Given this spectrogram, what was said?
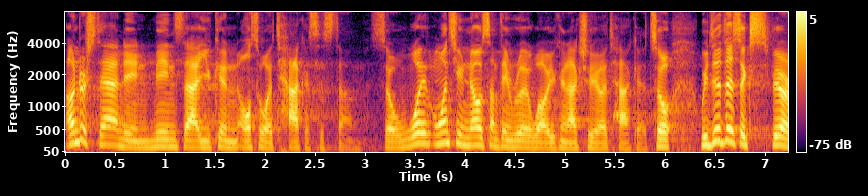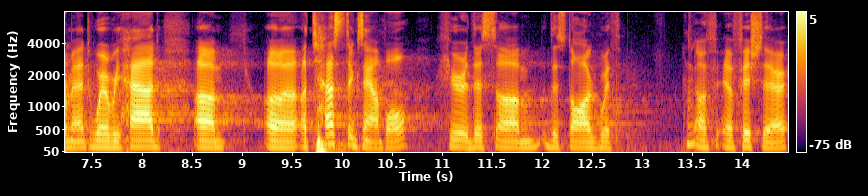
understanding means that you can also attack a system. So once you know something really well, you can actually attack it. So we did this experiment where we had um, a, a, test example, here this, um, this dog with a, a fish there,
